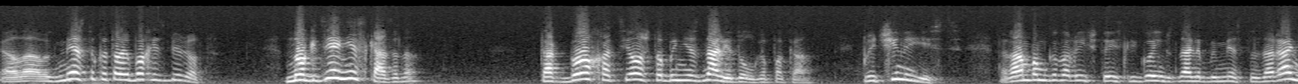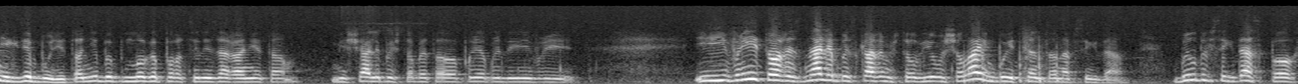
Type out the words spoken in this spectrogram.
Место, которое Бог изберет. Но где не сказано. Так Бог хотел, чтобы не знали долго пока. Причины есть. Рамбам говорит, что если Гоим знали бы место заранее, где будет, они бы много портили заранее там. Мешали бы, чтобы это приобрели евреи. И евреи тоже знали бы, скажем, что в Иерусалиме будет центр навсегда был бы всегда спор,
